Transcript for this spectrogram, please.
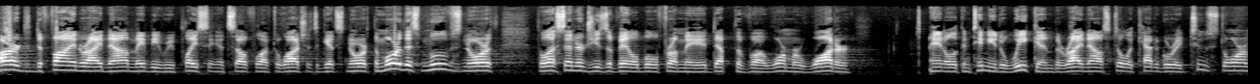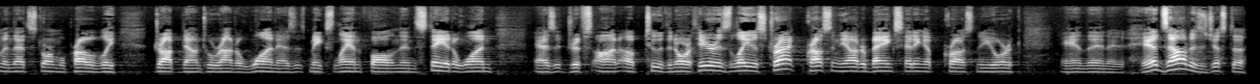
hard to define right now, maybe replacing itself. We'll have to watch as it gets north. The more this moves north, the less energy is available from a depth of uh, warmer water. And it will continue to weaken, but right now, still a Category 2 storm, and that storm will probably drop down to around a 1 as it makes landfall and then stay at a 1 as it drifts on up to the north. Here is the latest track crossing the Outer Banks, heading up across New York, and then it heads out as just a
